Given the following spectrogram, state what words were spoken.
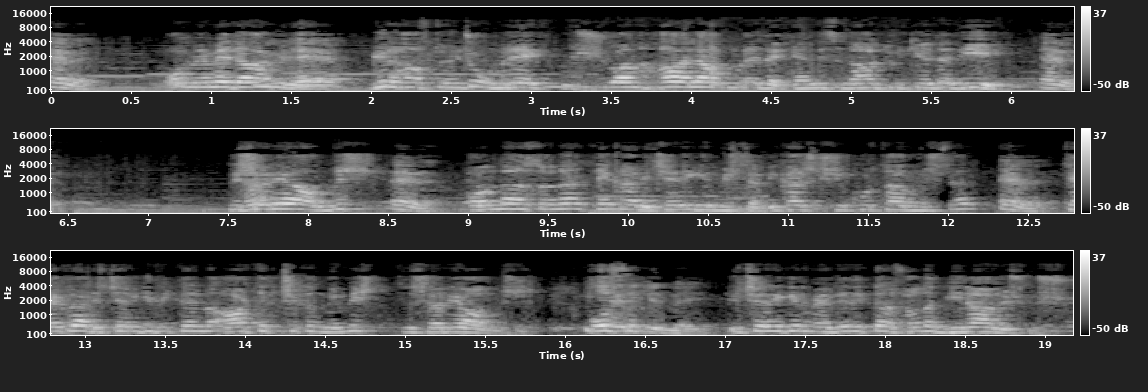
Evet. O Mehmet abi de bir hafta önce Umre'ye gitmiş. Şu an hala Umre'de. Kendisi daha Türkiye'de değil. Evet. Dışarıya almış. Evet. Ondan sonra tekrar içeri girmişler. Birkaç kişi kurtarmışlar. Evet. Tekrar içeri girdiklerinde artık çıkın demiş. Dışarıya almış. O İçeri girmeyin. İçeri girmeyin dedikten sonra bina düşmüş.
